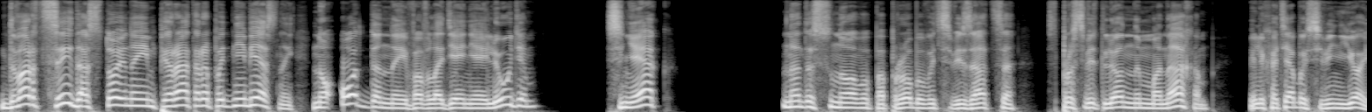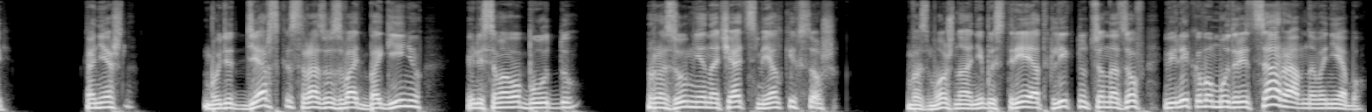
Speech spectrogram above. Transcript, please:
Дворцы, достойные императора Поднебесной, но отданные во владение людям. Снег. Надо снова попробовать связаться с просветленным монахом или хотя бы свиньей. Конечно, будет дерзко сразу звать богиню или самого Будду. Разумнее начать с мелких сошек. Возможно, они быстрее откликнутся на зов великого мудреца, равного небу.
